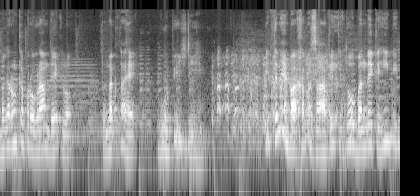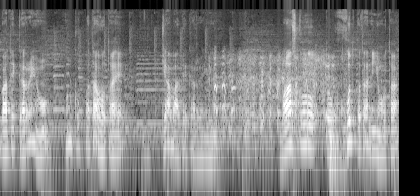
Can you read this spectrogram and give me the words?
मगर उनका प्रोग्राम देख लो तो लगता है वो पी एच पीएचडी हैं। इतने बाखबर सहाफ़ी कि दो बंदे कहीं भी बातें कर रहे हों, उनको पता होता है क्या बातें कर रहे हैं। बास को तो खुद पता नहीं होता।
